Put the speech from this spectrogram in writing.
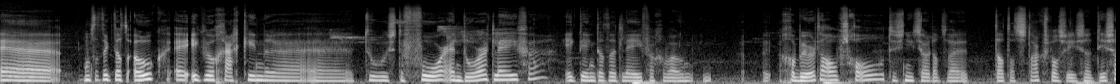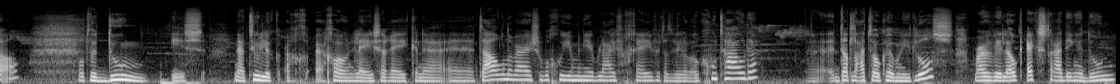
Uh, omdat ik dat ook. Uh, ik wil graag kinderen toerusten voor en door het leven. Ik denk dat het leven gewoon gebeurt al op school. Het is niet zo dat we dat dat straks pas is, dat is al. Wat we doen is natuurlijk gewoon lezen, rekenen en taalonderwijs op een goede manier blijven geven. Dat willen we ook goed houden. Uh, dat laten we ook helemaal niet los. Maar we willen ook extra dingen doen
